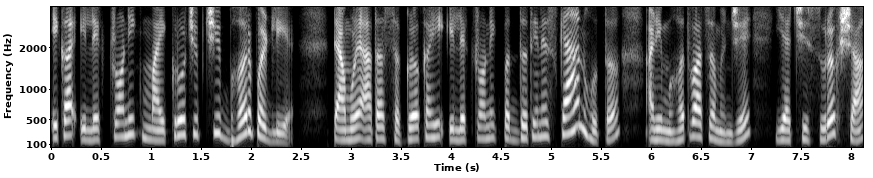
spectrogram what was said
एका इलेक्ट्रॉनिक मायक्रोचिपची भर पडली आहे. त्यामुळे आता सगळं काही इलेक्ट्रॉनिक पद्धतीने स्कॅन होतं आणि महत्वाचं म्हणजे याची सुरक्षा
